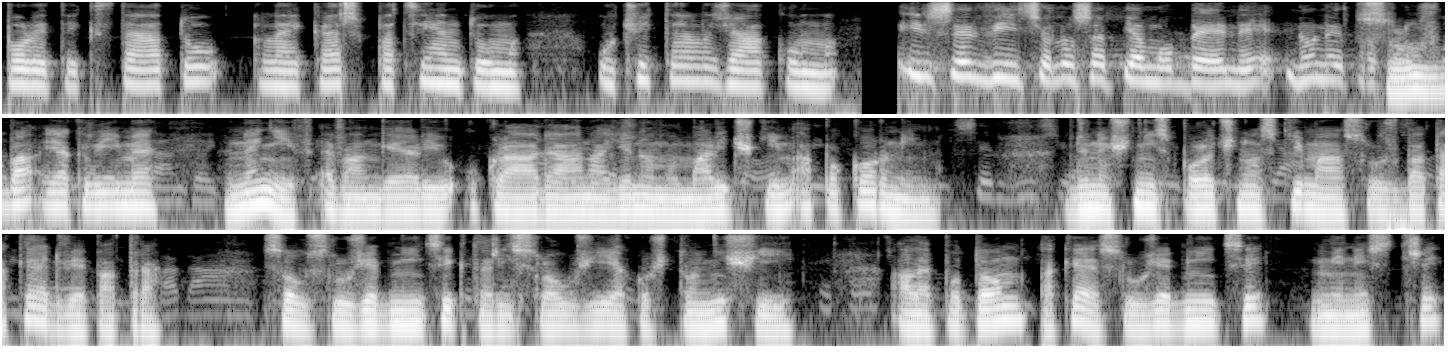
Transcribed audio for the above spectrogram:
politik státu, lékař pacientům, učitel žákům. Služba, jak víme, není v Evangeliu ukládána jenom maličkým a pokorným. V dnešní společnosti má služba také dvě patra. Jsou služebníci, kteří slouží jakožto nižší, ale potom také služebníci, ministři,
